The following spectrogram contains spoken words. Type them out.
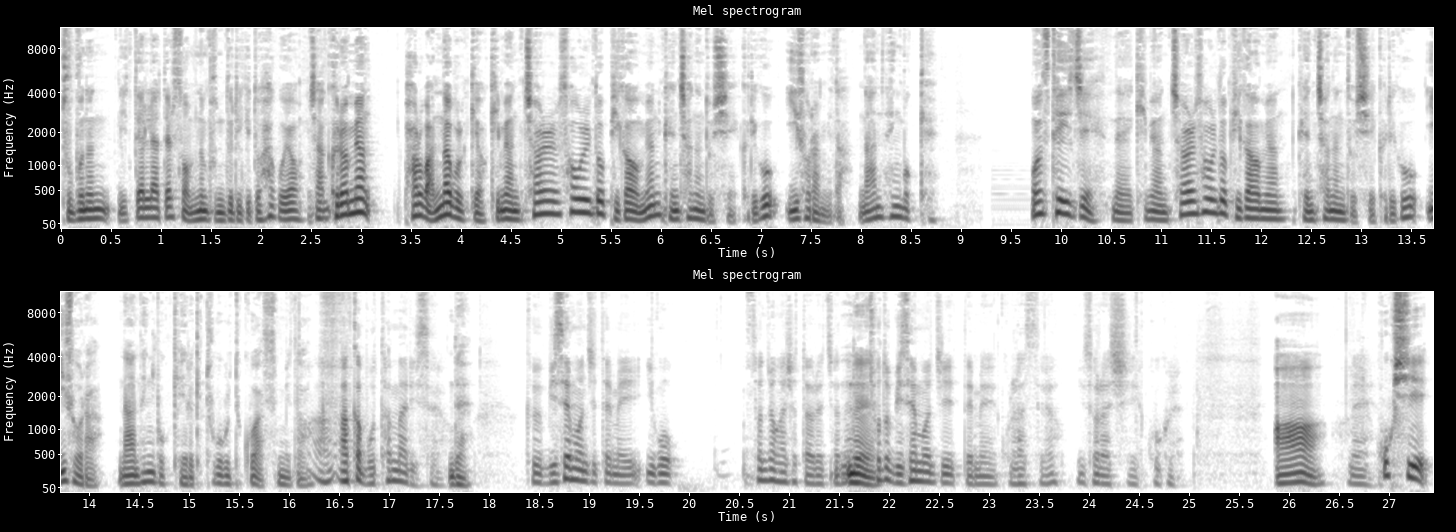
두 분은 이 뗄래야 뗄 수 없는 분들이기도 하고요. 자 그러면 바로 만나볼게요. 김현철 서울도 비가 오면 괜찮은 도시 그리고 이소라입니다. 난 행복해. 온스테이지, 네, 김현철, 서울도 비가 오면 괜찮은 도시, 그리고 이소라, 난 행복해, 이렇게 두 곡을 듣고 왔습니다. 아, 까 못한 말이 있어요. 네. 그 미세먼지 때문에 이 곡 선정하셨다고 그랬잖아요. 네. 저도 미세먼지 때문에 골랐어요. 이소라 씨 곡을. 아, 네. 혹시,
